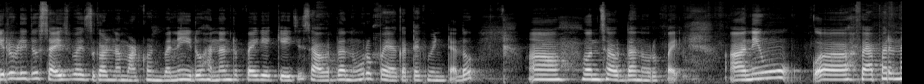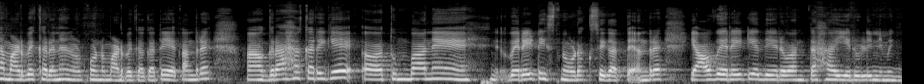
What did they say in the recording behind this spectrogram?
ಈರುಳ್ಳಿದು ಸೈಜ್ ವೈಸ್ಗಳನ್ನ ಮಾಡ್ಕೊಂಡು ಬನ್ನಿ. ಇದು ಹನ್ನೊಂದು ರೂಪಾಯಿಗೆ ಕೆ ಜಿ ಸಾವಿರದ ನೂರು ರೂಪಾಯಿ ಆಗುತ್ತೆ ಕ್ವಿಂಟಲು. ಒಂದು ಸಾವಿರದ ನೂರು ರೂಪಾಯಿ. ನೀವು ವ್ಯಾಪಾರನ ಮಾಡ್ಬೇಕಾದ್ರೆ ನೋಡಿಕೊಂಡು ಮಾಡಬೇಕಾಗತ್ತೆ. ಯಾಕಂದರೆ ಗ್ರಾಹಕರಿಗೆ ತುಂಬಾ ವೆರೈಟೀಸ್ ನೋಡೋಕ್ಕೆ ಸಿಗತ್ತೆ. ಅಂದರೆ ಯಾವ ವೆರೈಟಿಯಲ್ಲಿ ಇರುವಂತಹ ಈರುಳ್ಳಿ ನಿಮಗೆ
